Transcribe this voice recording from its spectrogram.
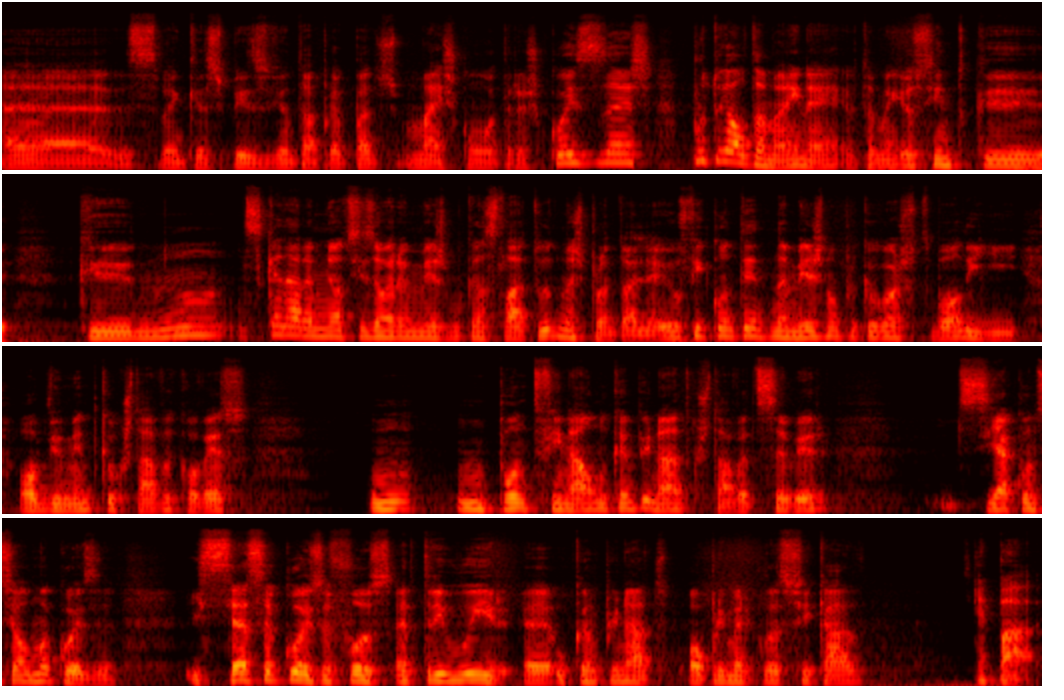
Uh, se bem que esses países deviam estar preocupados mais com outras coisas. Portugal também, né? Eu, também, eu sinto que, que hum, se calhar a melhor decisão era mesmo cancelar tudo, mas pronto, olha, eu fico contente na mesma porque eu gosto de futebol e, obviamente que eu gostava que houvesse um, um ponto final no campeonato. Gostava de saber se ia acontecer alguma coisa. E se essa coisa fosse atribuir uh, o campeonato ao primeiro classificado, epá,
